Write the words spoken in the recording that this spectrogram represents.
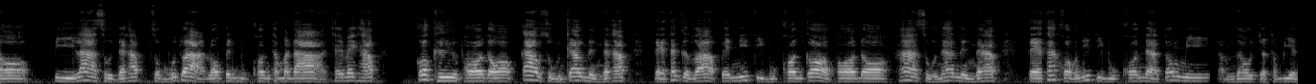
ดอปีล่าสุดนะครับ สมมุติว่าเราเป็นบุคคลธรรมดาใช่ไหมครับก็คือพอดอ9091 นะครับ แต่ถ้าเกิดว่าเป็นนิติบุคคลก็พอดอ5051 นะครับ แต่ถ้าของนิติบุคคลเนี่ยต้องมีสำเนาจดทะเบียน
